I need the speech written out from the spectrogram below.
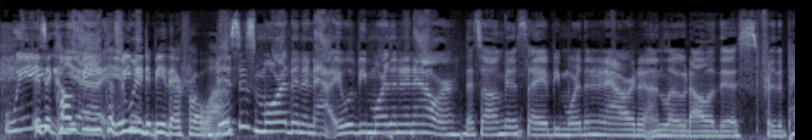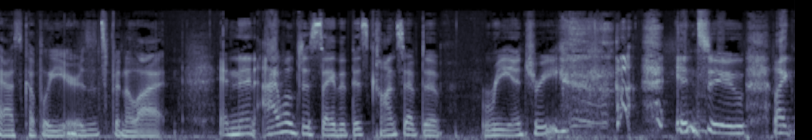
we, Is it comfy? Because yeah, we would, need to be there for a while. This is more than an hour. It would be more than an hour. That's all I'm going to say. It'd be more than an hour to unload all of this for the past couple of years. It's been a lot. And then I will just say that this concept of reentry into like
